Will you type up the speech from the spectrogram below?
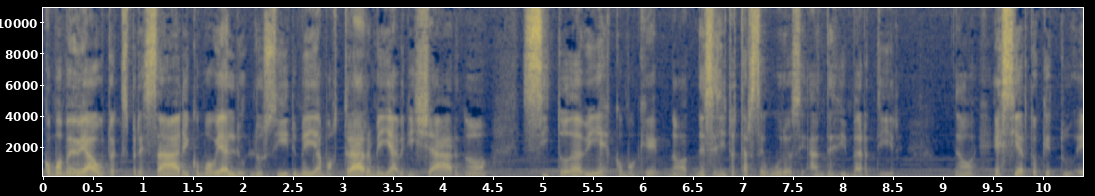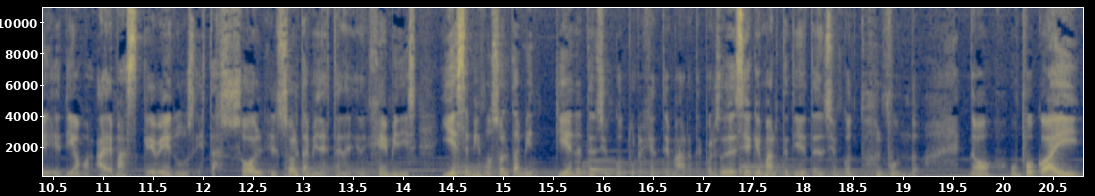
cómo me voy a autoexpresar y cómo voy a lucirme y a mostrarme y a brillar, ¿no? Si todavía es como que, ¿no? Necesito estar seguro antes de invertir. ¿No? Es cierto que tú, eh, digamos, además que Venus está Sol, el Sol también está en, Géminis y ese mismo Sol también tiene tensión con tu regente Marte. Por eso decía que Marte tiene tensión con todo el mundo, ¿no? Un poco ahí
